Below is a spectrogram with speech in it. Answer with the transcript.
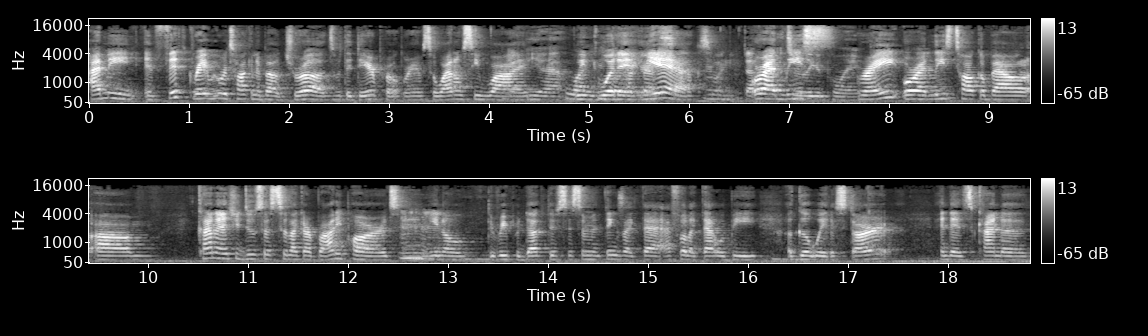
I mean, in fifth grade, we were talking about drugs with the DARE program, so I don't see why Yeah. we Why wouldn't. like yeah, sex when- or at least really good point. right, or at mm-hmm. least talk about um, kind of introduce us to like our body parts and mm-hmm. you know the reproductive system and things like that. I feel like that would be a good way to start, and then it's kind of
